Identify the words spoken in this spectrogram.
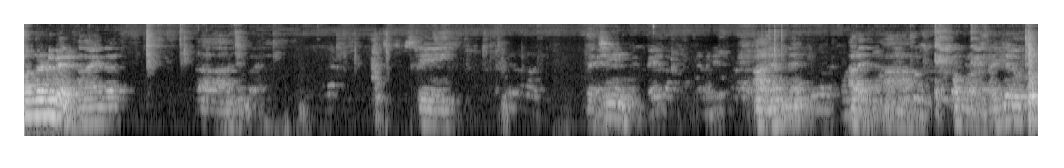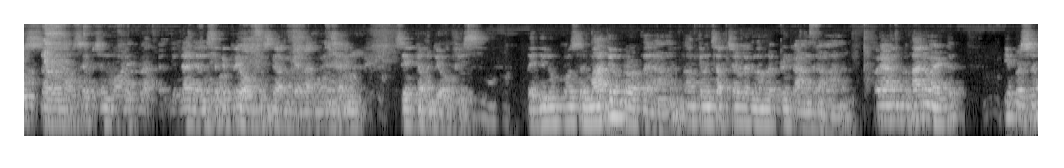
ഒന്ന് രണ്ട് പേര് അതായത് ശ്രീ അതെ ആ റെജി ലൂക്കോസ് നൗസെപ്ഷൻ ജില്ലാ general secretary office Kerala state committee office ഒരു മാധ്യമ പ്രവർത്തകനാണ്. മാധ്യമ ചർച്ചകളിലൊക്കെ നമ്മൾ എപ്പോഴും കാണുന്ന ഒരാളാണ്. ഒരാൾ പ്രധാനമായിട്ട് ഈ പ്രശ്നം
